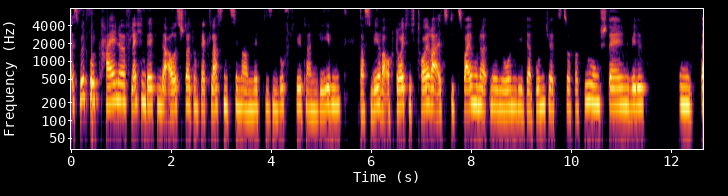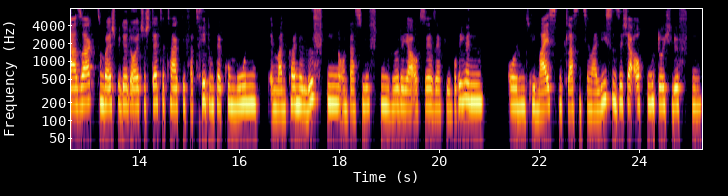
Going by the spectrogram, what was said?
Es wird wohl keine flächendeckende Ausstattung der Klassenzimmer mit diesen Luftfiltern geben. Das wäre auch deutlich teurer als die 200 Millionen, die der Bund jetzt zur Verfügung stellen will. Und da sagt zum Beispiel der Deutsche Städtetag, die Vertretung der Kommunen, man könne lüften und das Lüften würde ja auch sehr, sehr viel bringen. Und die meisten Klassenzimmer ließen sich ja auch gut durchlüften.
